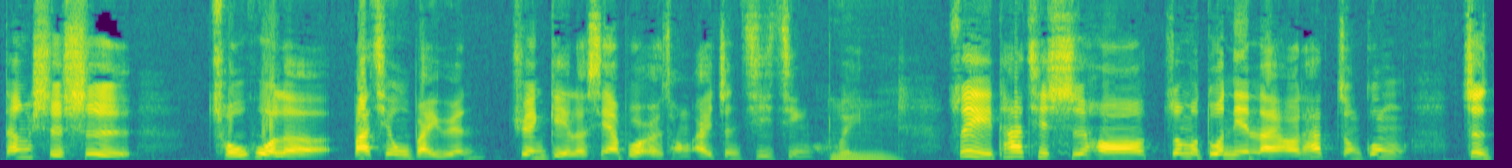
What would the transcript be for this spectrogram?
当时是筹获了八千五百元，捐给了新加坡儿童癌症基金会。嗯，所以他其实哈、这么多年来哈、他总共制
